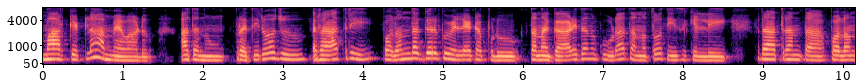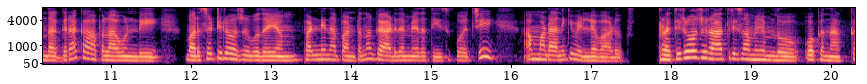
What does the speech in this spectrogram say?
మార్కెట్లో అమ్మేవాడు. అతను ప్రతిరోజు రాత్రి పొలం దగ్గరకు వెళ్ళేటప్పుడు తన గాడిదను కూడా తనతో తీసుకెళ్ళి రాత్రంతా పొలం దగ్గర కాపలా ఉండి మరుసటి రోజు ఉదయం పండిన పంటను గాడిద మీద తీసుకువచ్చి అమ్మడానికి వెళ్ళేవాడు. ప్రతిరోజు రాత్రి సమయంలో ఒక నక్క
